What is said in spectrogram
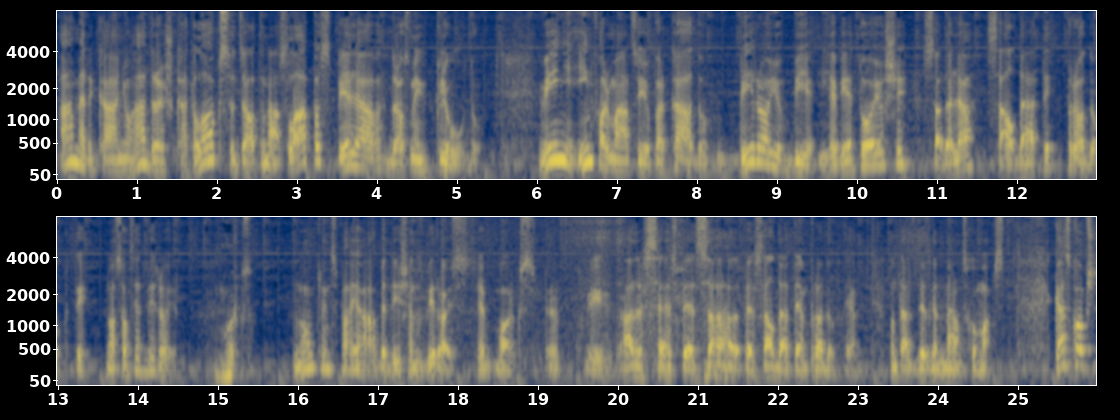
amerikāņu adrešu katalogs dzeltenās lapas pieļāva drausmīgu kļūdu. Viņi informāciju par kādu biroju bija ievietojuši sadaļā saldēti produkti. Nosauciet biroju. Morgs. Nu, principā, jā, apbedīšanas birojas, jeb morgs, bija adresēts pie, pie saldētiem produktiem. Nu, tāds diezgan melns humors. Kas kopš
